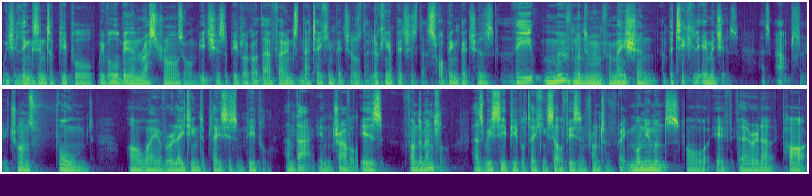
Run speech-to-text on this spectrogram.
which links into people. We've all been in restaurants or on beaches where people have got their phones and they're taking pictures, they're looking at pictures, they're swapping pictures. The movement of information, and particularly images, has absolutely transformed our way of relating to places and people. And that in travel is fundamental. As we see people taking selfies in front of great monuments, or if they're in a park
